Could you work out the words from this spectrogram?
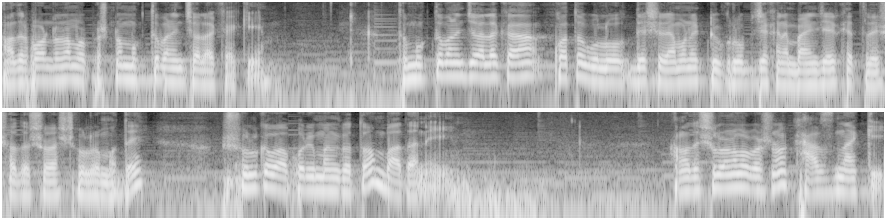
আমাদের পনেরো নম্বর প্রশ্ন, মুক্ত বাণিজ্য এলাকা কি? তো মুক্ত বাণিজ্য এলাকা কতগুলো দেশের এমন একটি গ্রুপ যেখানে বাণিজ্যের ক্ষেত্রে সদস্য রাষ্ট্রগুলোর মধ্যে শুল্ক বা পরিমাণগত বাধা নেই? আমাদের ষোলো নম্বর প্রশ্ন, খাজনা কি?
